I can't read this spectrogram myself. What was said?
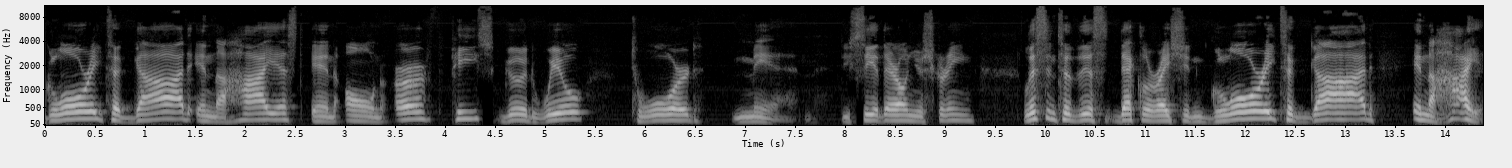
Glory to God in the highest, and on earth peace, goodwill toward men. Do you see it there on your screen? Listen to this declaration Glory to God in the highest,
